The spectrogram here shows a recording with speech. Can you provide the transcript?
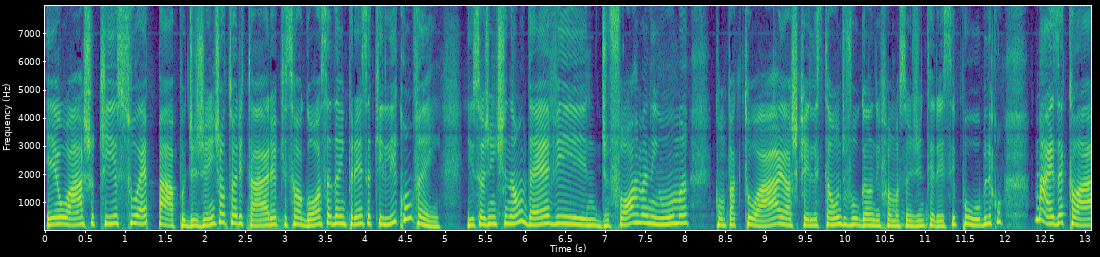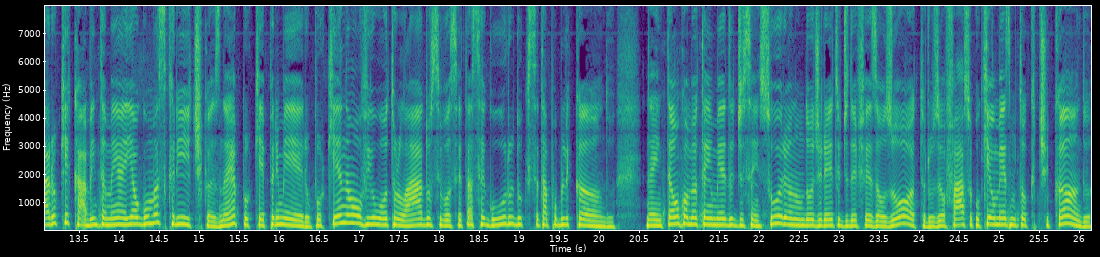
Eu acho que isso é papo de gente autoritária que só gosta da imprensa que lhe convém. Isso a gente não deve, de forma nenhuma, compactuar. Eu acho que eles estão divulgando informações de interesse público, mas é claro que cabem também aí algumas críticas, né? Porque, primeiro, por que não ouvir o outro lado se você está seguro do que você está publicando? Né? Então, como eu tenho medo de censura, eu não dou direito de defesa aos outros, eu faço o que eu mesmo estou criticando.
